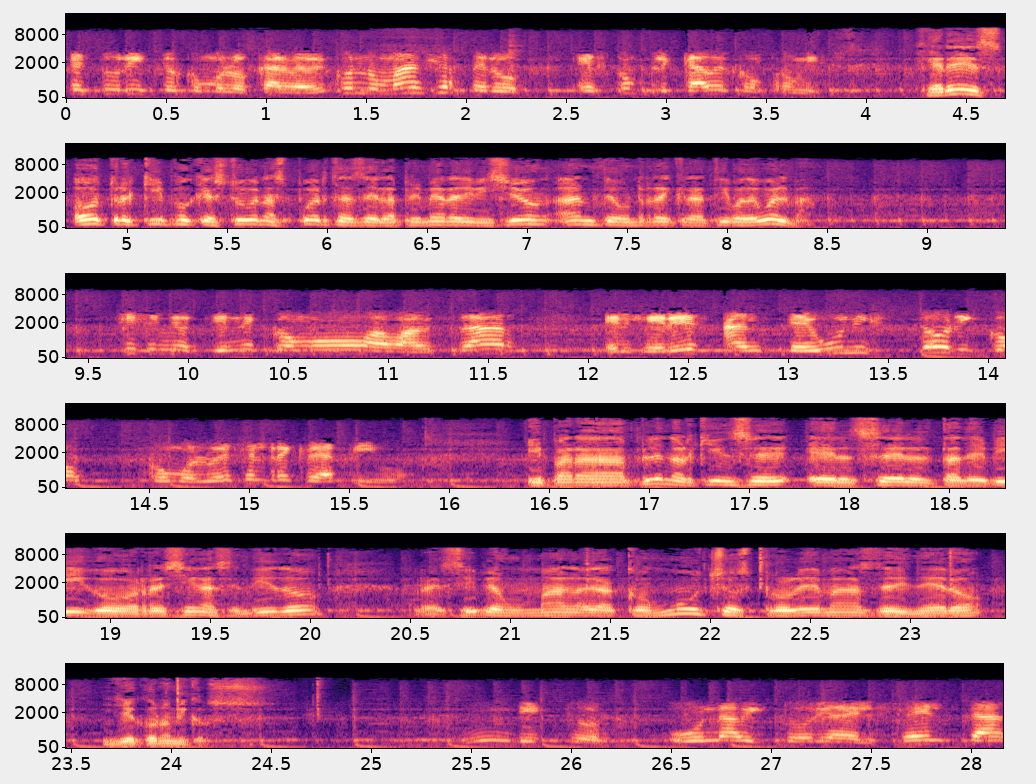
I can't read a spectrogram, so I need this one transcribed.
es durito como local. Me voy con Numancia, pero es complicado el compromiso. Jerez, otro equipo que estuvo en las puertas de la primera división ante un recreativo de Huelva. Sí, señor, tiene como avanzar el Jerez ante un histórico como lo es el Recreativo. Y para pleno al 15, el Celta de Vigo, recién ascendido, recibe a un Málaga con muchos problemas de dinero y económicos. Víctor, una victoria del Celta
